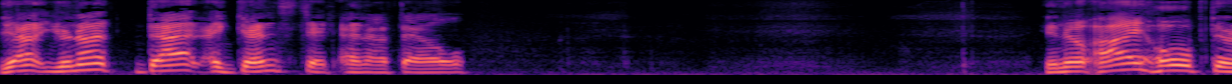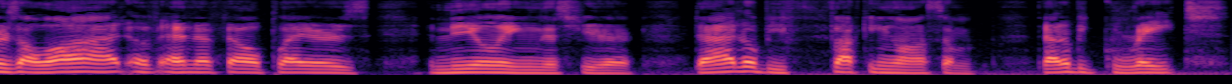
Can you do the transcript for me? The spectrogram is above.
Yeah, you're not that against it, NFL. You know, I hope there's a lot of NFL players kneeling this year. That'll be fucking awesome. That'll be great.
